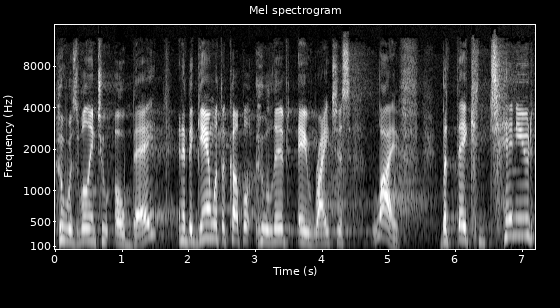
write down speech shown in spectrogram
who was willing to obey, and it began with a couple who lived a righteous life. But they continued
